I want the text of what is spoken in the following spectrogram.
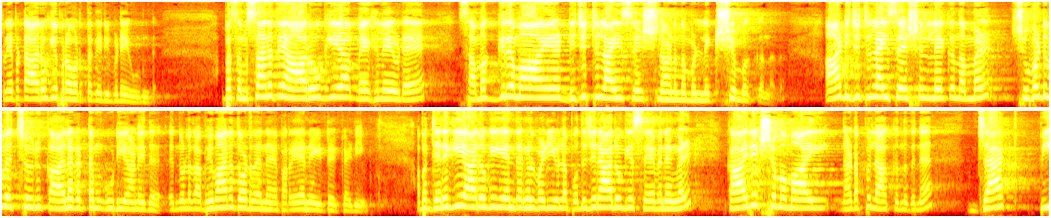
പ്രിയപ്പെട്ട ആരോഗ്യ പ്രവർത്തകർ ഇവിടെയുണ്ട് അപ്പോൾ സംസ്ഥാനത്തെ ആരോഗ്യ മേഖലയുടെ സമഗ്രമായ ഡിജിറ്റലൈസേഷനാണ് നമ്മൾ ലക്ഷ്യം വെക്കുന്നത്. ആ ഡിജിറ്റലൈസേഷനിലേക്ക് നമ്മൾ ചുവട് വെച്ച ഒരു കാലഘട്ടം കൂടിയാണിത് എന്നുള്ളത് അഭിമാനത്തോടെ തന്നെ പറയാനായിട്ട് കഴിയും. അപ്പോൾ ജനകീയ ആരോഗ്യ കേന്ദ്രങ്ങൾ വഴിയുള്ള പൊതുജനാരോഗ്യ സേവനങ്ങൾ കാര്യക്ഷമമായി നടപ്പിലാക്കുന്നതിന് ജാക്ക് പി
